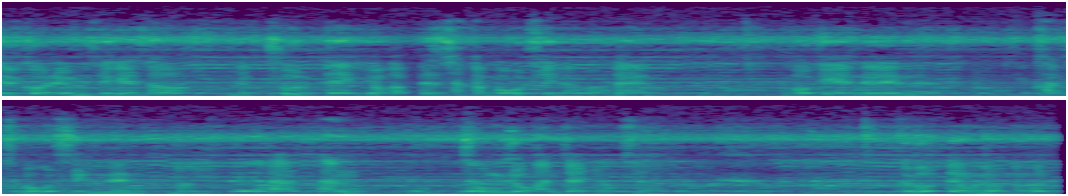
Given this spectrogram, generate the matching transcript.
길거리 음식에서 추울 때 역 앞에서 잠깐 먹을 수 있는 건데 거기에는 같이 먹을 수 있는 이 따뜻한 정종 한 잔이 없어요. 그것 때문에 오는 거죠.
